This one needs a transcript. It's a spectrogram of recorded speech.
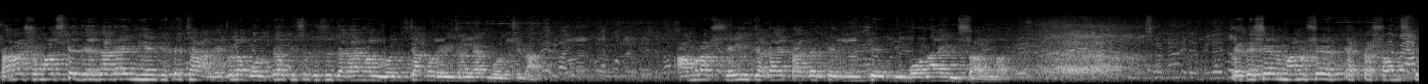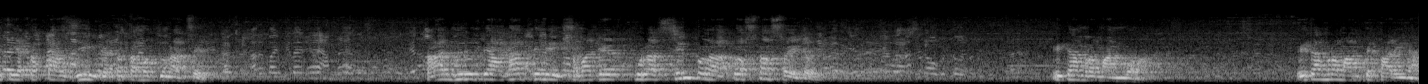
তারা সমাজকে যে জায়গায় নিয়ে যেতে চান, এগুলো বলতেও কিছু কিছু জায়গায় আমার লজ্জা করে এই জন্য আমি বলছি না। আমরা সেই জায়গায় তাদেরকে নিচে দিব না ইনশাল্লাহ এদেশের মানুষের একটা সংস্কৃতি, একটা তাহজিব একটা তামদ্দুন আছে। তার বিরুদ্ধে আঘাত দিলেই সমাজের পুরা শৃঙ্খলা তসনস হয়ে যাবে। এটা আমরা মানব না। এটা আমরা মানতে পারি না।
